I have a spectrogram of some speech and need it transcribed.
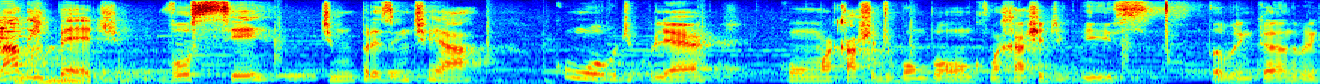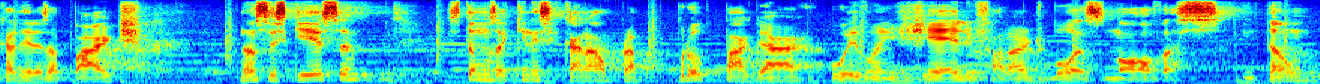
Nada impede você de me presentear com um ovo de colher, com uma caixa de bombom, com uma caixa de bis. Tô brincando, brincadeiras à parte. Não se esqueça, estamos aqui nesse canal para propagar o evangelho, falar de boas novas. Então,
